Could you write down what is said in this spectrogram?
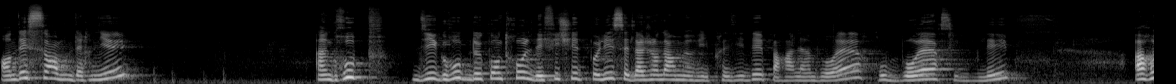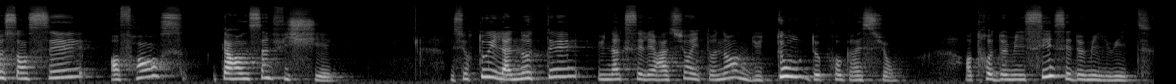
En décembre dernier, un groupe, dit groupe de contrôle des fichiers de police et de la gendarmerie, présidé par Alain Boer, groupe Boer si vous voulez, a recensé en France 45 fichiers. Et surtout, il a noté une accélération étonnante du taux de progression entre 2006 et 2008.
